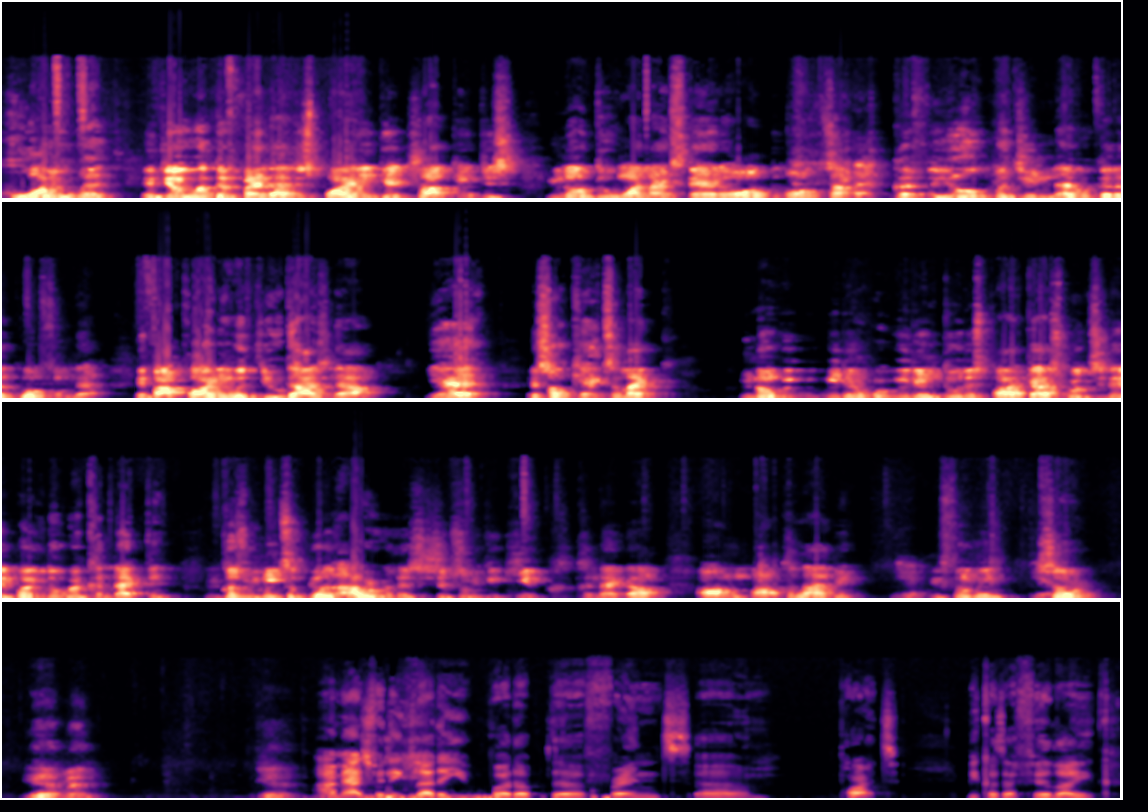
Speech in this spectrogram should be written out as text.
Who are you with? If you're with the friend that just party and get drunk and just you know do one night stand all all the time, good for you. But you're never gonna grow from that. If I'm partying with you guys now, yeah, it's okay to like, you know, we, we didn't we didn't do this podcast work today, but you know we're connecting because we need to build our relationship so we can keep connect um um um collabing. Yeah. You feel me? Yeah. So yeah, man. Yeah. I'm actually glad that you brought up the friends um, part because I feel like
